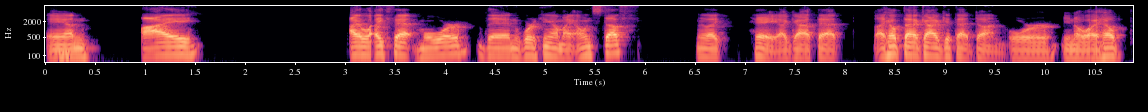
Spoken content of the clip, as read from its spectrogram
And I I like that more than working on my own stuff. They're like, hey, I got that. I helped that guy get that done, or you know, I helped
